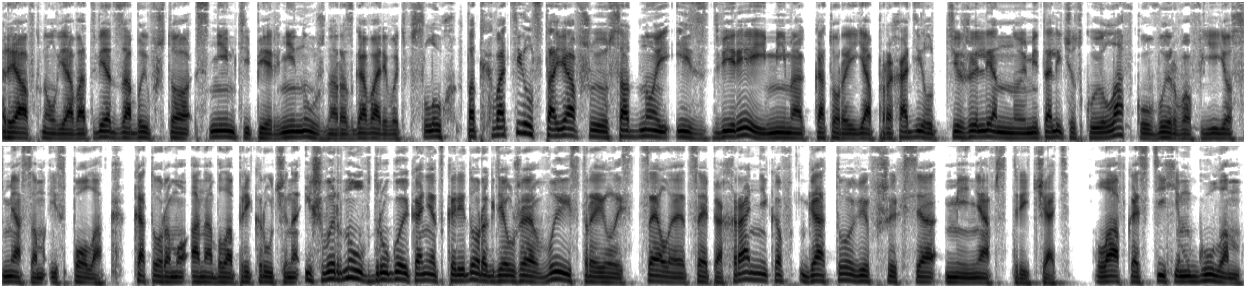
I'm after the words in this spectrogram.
рявкнул я в ответ, забыв, что с ним теперь не нужно разговаривать вслух, подхватил стоявшую с одной из дверей, мимо которой я проходил тяжеленную металлическую лавку, вырвав ее с мясом из пола, к которому она была прикручена, и швырнул в другой конец коридора, где уже выстроилась целая цепь охранников, готовившихся меня встречать. Лавка с тихим гулом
